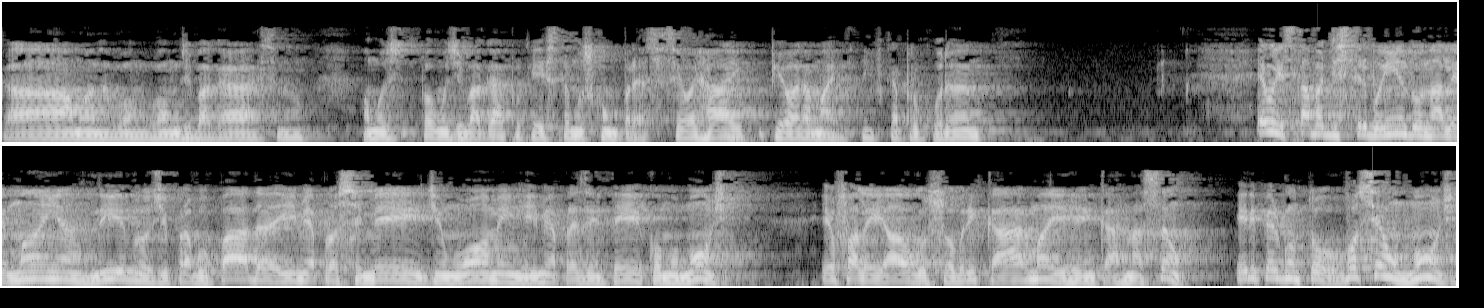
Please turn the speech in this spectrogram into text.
Calma, vamos, vamos devagar, senão vamos, vamos devagar porque estamos com pressa. Se eu errar, piora mais. Tem que ficar procurando. Eu estava distribuindo na Alemanha livros de Prabhupada e me aproximei de um homem e me apresentei como monge. Eu falei algo sobre karma e reencarnação. Ele perguntou: Você é um monge?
